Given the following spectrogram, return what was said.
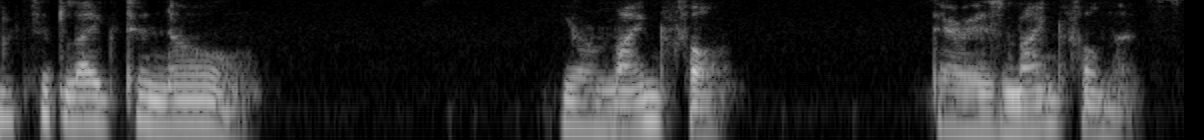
What's it like to know you're mindful? There is mindfulness.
